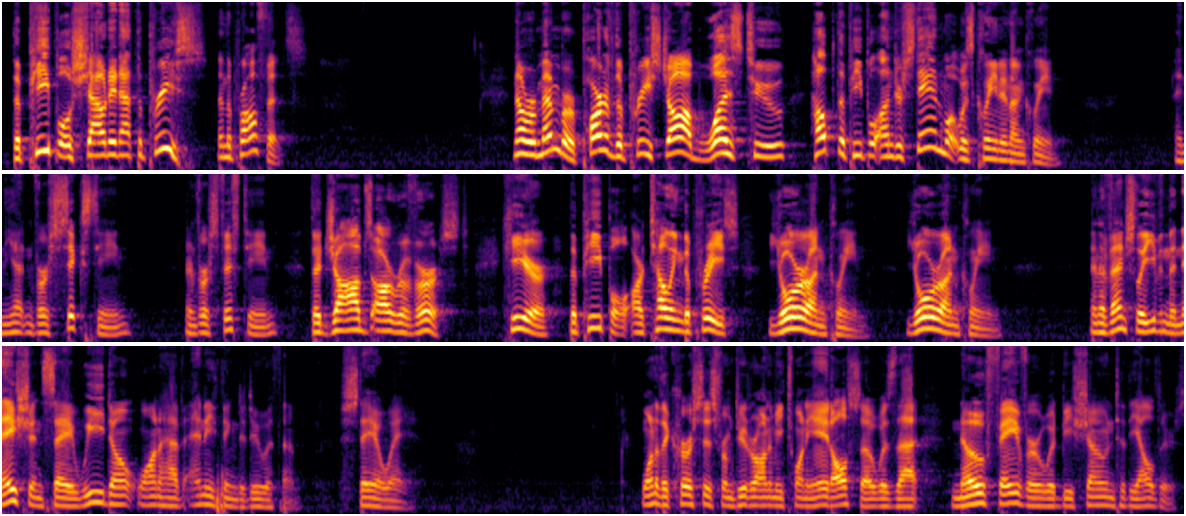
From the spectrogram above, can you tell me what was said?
The people shouted at the priests and the prophets. Now remember, part of the priest's job was to help the people understand what was clean and unclean. And yet in verse 16 and verse 15, the jobs are reversed. Here, the people are telling the priests, You're unclean. You're unclean. And eventually, even the nations say, We don't want to have anything to do with them. Stay away. One of the curses from Deuteronomy 28 also was that no favor would be shown to the elders.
